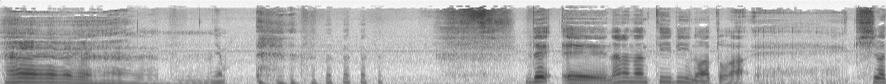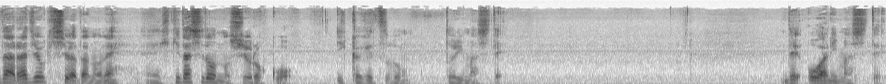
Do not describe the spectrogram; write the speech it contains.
はにゃで、えー、奈良南 TV の後は、えー、岸和田ラジオ岸和田のね、えー、引き出し丼の収録を1ヶ月分撮りまして。で終わりまして。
